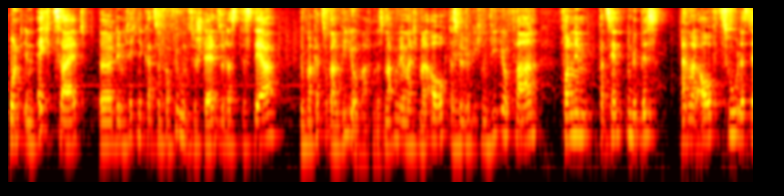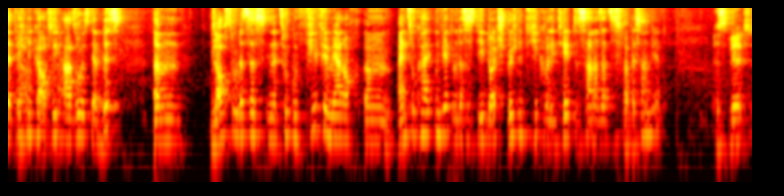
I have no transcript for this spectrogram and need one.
und in Echtzeit äh, dem Techniker zur Verfügung zu stellen, sodass dass der, man kann sogar ein Video machen, das machen wir manchmal auch, dass wir wirklich ein Video fahren von dem Patientengebiss einmal auf zu, dass der Techniker Ja. auch sieht, ah, so ist der Biss. Ähm, glaubst du, dass das in der Zukunft viel, viel mehr noch ähm, Einzug halten wird und dass es die deutsch durchschnittliche Qualität des Zahnersatzes verbessern wird? Es wird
